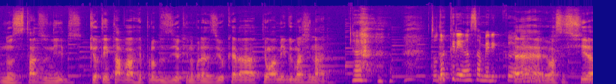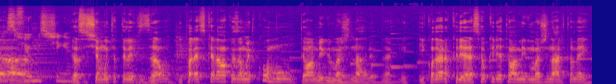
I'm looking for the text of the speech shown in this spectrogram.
nos Estados Unidos, que eu tentava reproduzir aqui no Brasil, que era ter um amigo imaginário. Toda criança americana É, né, eu assistia. nos filmes tinha. Eu assistia muita televisão e parece que era uma coisa muito comum ter um amigo imaginário, né? E, e quando eu era criança eu queria ter um amigo imaginário também.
